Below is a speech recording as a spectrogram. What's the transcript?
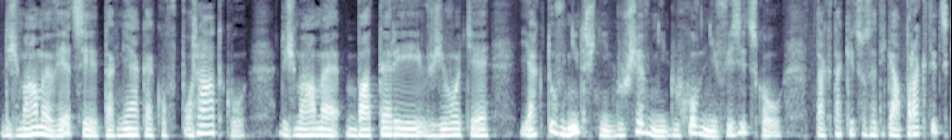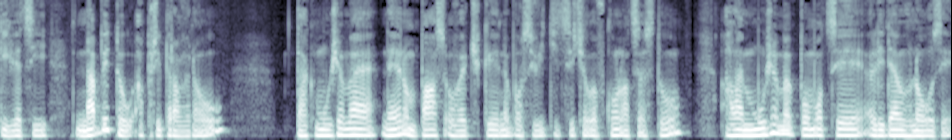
Když máme věci tak nějak jako v pořádku, když máme baterii v životě, jak tu vnitřní, duševní, duchovní, fyzickou, tak taky co se týká praktických věcí, nabitou a připravenou, tak můžeme nejenom pás ovečky nebo svítit si čelovkou na cestu, ale můžeme pomoci lidem v nouzi.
